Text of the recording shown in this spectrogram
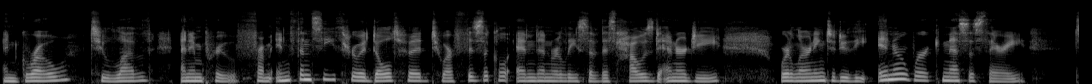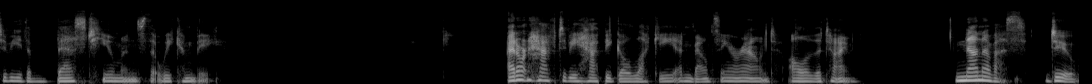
and grow, to love and improve from infancy through adulthood to our physical end and release of this housed energy. We're learning to do the inner work necessary to be the best humans that we can be. I don't have to be happy go lucky and bouncing around all of the time. None of us do.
